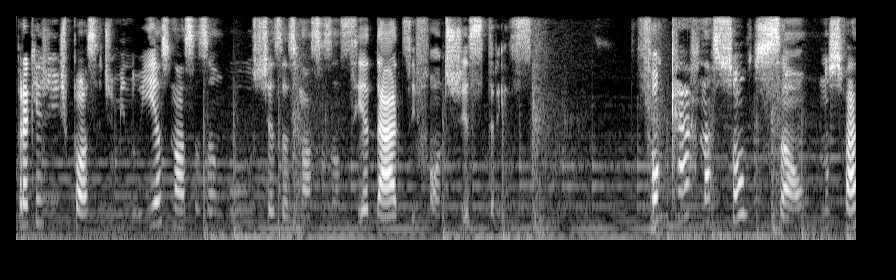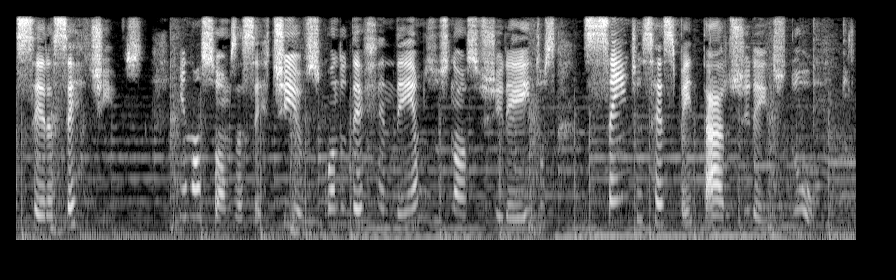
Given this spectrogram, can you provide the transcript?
para que a gente possa diminuir as nossas angústias, as nossas ansiedades e fontes de estresse. Focar na solução nos faz ser assertivos. E nós somos assertivos quando defendemos os nossos direitos sem desrespeitar os direitos do outro.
